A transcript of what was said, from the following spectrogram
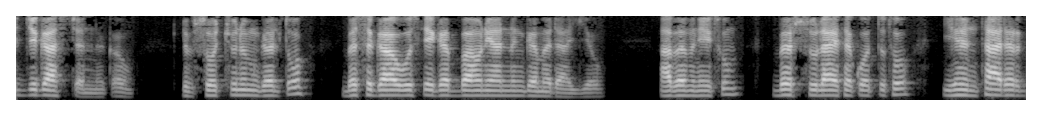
እጅግ አስጨነቀው። ልብሶቹንም ገልጦ በስጋው ውስጥ የገባውን ያንን ገመድ አየው። አበምኔቱም በእርሱ ላይ ተቆጥቶ ይህን ታደርግ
